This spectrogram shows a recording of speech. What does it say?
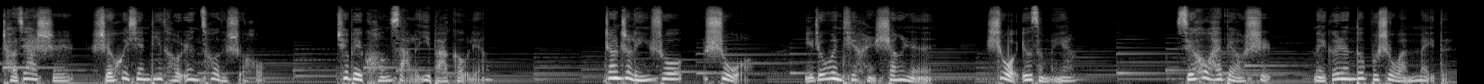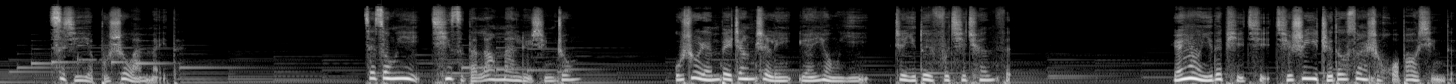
吵架时谁会先低头认错的时候，却被狂撒了一把狗粮。张智霖说：“是我，你这问题很伤人，是我又怎么样？”随后还表示。每个人都不是完美的，自己也不是完美的。在综艺《妻子的浪漫旅行》中，无数人被张智霖、袁咏仪这一对夫妻圈粉。袁咏仪的脾气其实一直都算是火爆型的，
